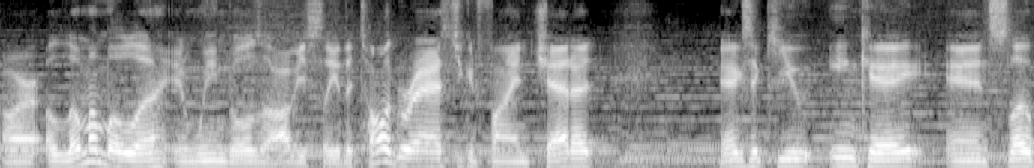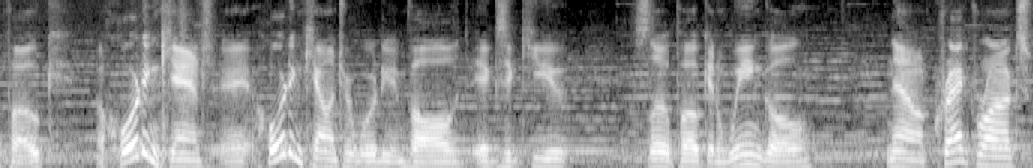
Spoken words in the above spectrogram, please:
are Alomomola and Wingulls, obviously. The tall grass you can find Chatot, Exeggcute, Inkay, and Slowpoke. A Horde encounter, Horde encounter would involve Exeggcute, Slowpoke, and Wingull. Now, cracked rocks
